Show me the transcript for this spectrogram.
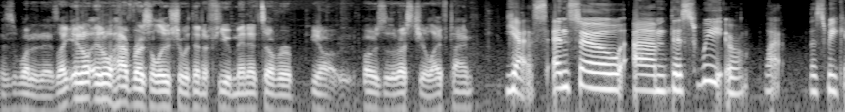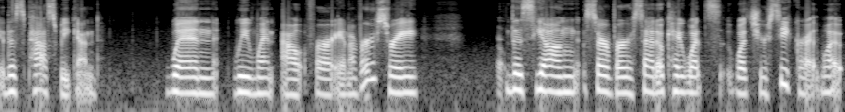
This is what it is. Like it'll it'll have resolution within a few minutes over you know opposed to the rest of your lifetime. Yes. And so um, this week, or this week, this past weekend, when we went out for our anniversary, this young server said, "Okay, what's what's your secret? What?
